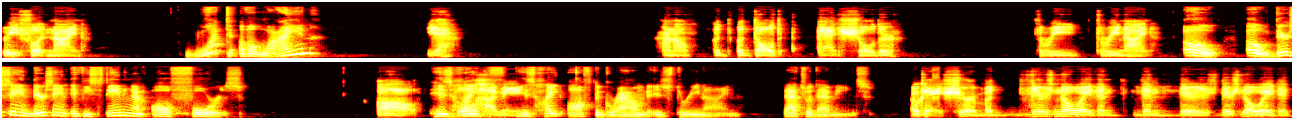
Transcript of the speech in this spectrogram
Three foot nine. What of a lion? Yeah. I don't know. A, adult at shoulder. Three three nine. Oh, oh, they're saying they're saying if he's standing on all fours, Oh, his Well, height I mean- his height off the ground is three nine. That's what that means. okay, sure, but there's no way then then there's there's no way that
